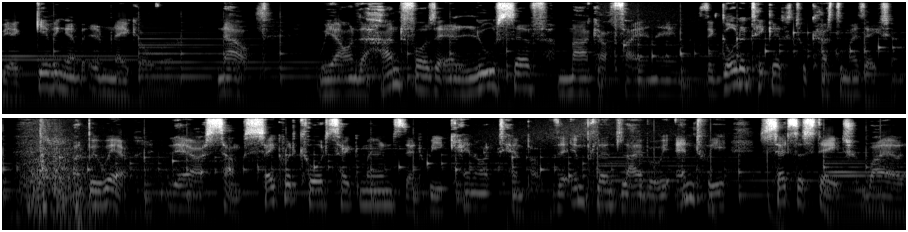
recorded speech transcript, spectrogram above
We are giving it a makeover. Now, we are on the hunt for the elusive marker file name, the golden ticket to customization. But beware, there are some sacred code segments that we cannot tamper. The implant library entry sets the stage, while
